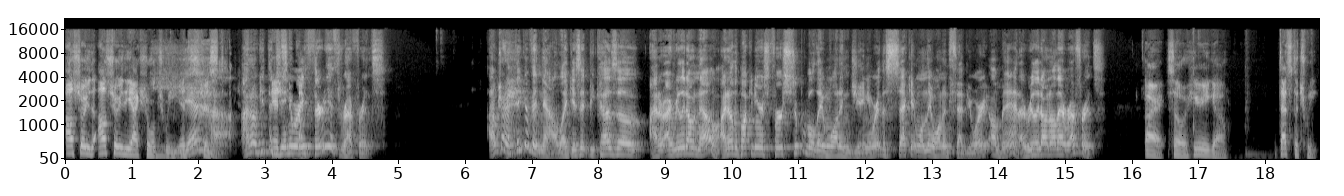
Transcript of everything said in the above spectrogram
I'll show you the I'll show you the actual tweet. It's yeah, just, I don't get the January 30th reference. I'm trying to think of it now. Like, is it because of I don't I really don't know. I know the Buccaneers' first Super Bowl they won in January, the second one they won in February. Oh man, I really don't know that reference. All right, so here you go. That's the tweet.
